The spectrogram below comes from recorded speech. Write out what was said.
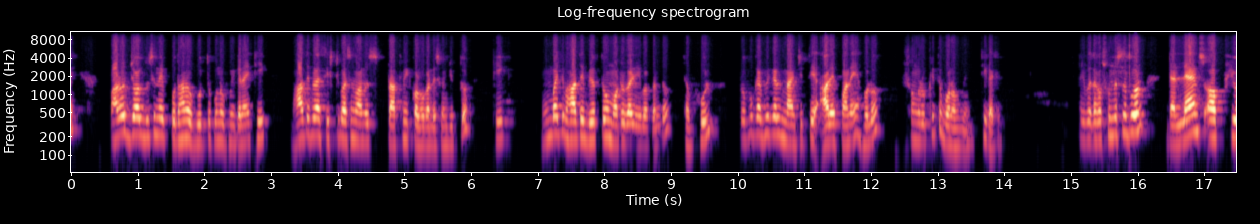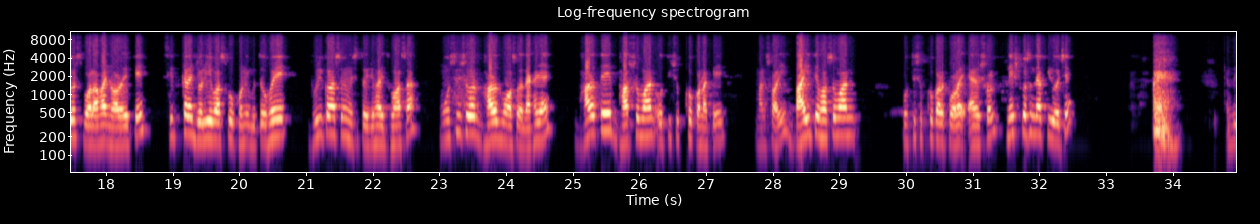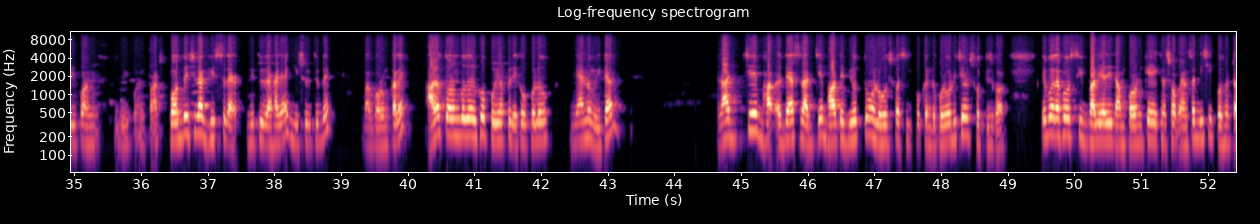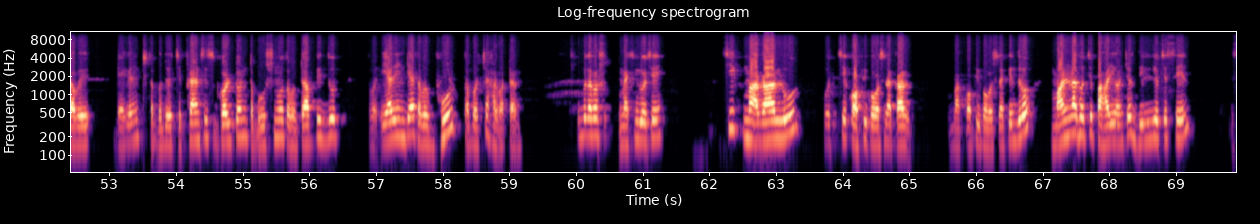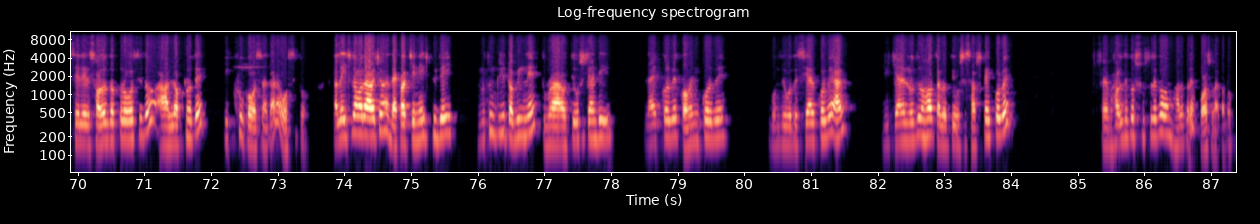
পারদ জল দূষণের প্রধান ও গুরুত্বপূর্ণ ভূমিকা নেয়, ঠিক? ভারতে প্রায় সিক্সটি পার্সেন্ট মানুষ প্রাথমিক কর্মকাণ্ডে সংযুক্ত, ঠিক? মুম্বাইতে ভারতের বৃহত্তম মোটর গাড়ি যা ভুল। টোপোগ্রাফিক্যাল মানচিত্রে আর এফ মানে হলো সংরক্ষিত বনভূমি, ঠিক আছে? এরপর দেখো, শূন্যস্থান পূরণ। দ্য ল্যান্ডস অফ ফিওর্স বলা হয় নরওয়েকে। শীতকালে জলীয় বাষ্প ঘনীভূত হয়ে ধূলিকণার সঙ্গে মিশে তৈরি হয় ধোঁয়াশা। মৌসুমী শহর ভারত মহাসাগরে দেখা যায়, ভারতে ভাসমান অতি সূক্ষ্ম কণাকে মানে সরি বায়ুতে ভাসমান অতি সূক্ষ্ম কণাকে বলা হয় অ্যারোসল নেক্সট কোয়েশ্চেন দেখো কি রয়েছে? দুই পয়েন্ট দুই পয়েন্ট পাঁচ। পদ্মে শিলা গ্রীষ্ম ঋতুতে দেখা যায়, গ্রীষ্ম ঋতুতে বা গরমকালে। আলোক তরঙ্গ দৈর্ঘ্য পরিমাপের একক হলো ন্যানোমিটার। রাজ্যে দেশ রাজ্যে ভারতের বৃহত্তম লৌহ শিল্প কেন্দ্র গড়ে উঠেছে ছত্তিশগড়। এরপর দেখো শিব বালিয়ারি নামকরণকে এখানে সব অ্যান্সার দিচ্ছি প্রথমটা হবে ব্যাগেন্ট তারপর হচ্ছে ফ্রান্সিস গল্টন, তারপর উষ্ণ, তারপর তাপ বিদ্যুৎ তারপর এয়ার ইন্ডিয়া, তারপর ভুর, তারপর হচ্ছে হারবাটার এরপর দেখো ম্যাচিং রয়েছে চিকমাগালুর হচ্ছে কফি গবেষণা কার বা কফি গবেষণা কেন্দ্র। মান্নাদ হচ্ছে পাহাড়ি অঞ্চল, দিল্লি হচ্ছে সেল, সেলের সদর দপ্তর অবস্থিত আর লখনৌতে ইক্ষু গবেষণাগার অবস্থিত। তাহলে এই ছিল আমাদের আলোচনা, দেখা হচ্ছে নেক্সট ভিডিওয় নতুন কিছু টপিক নিয়ে তোমরা অতি অবশ্যই চ্যানেলটি লাইক করবে কমেন্ট করবে, বন্ধুদের মধ্যে শেয়ার করবে আর যদি চ্যানেল নতুন হও তাহলে অতি অবশ্যই সাবস্ক্রাইব করবে। সবাই ভালো থেকো, সুস্থ থেকো এবং ভালো করে পড়াশোনা করো।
